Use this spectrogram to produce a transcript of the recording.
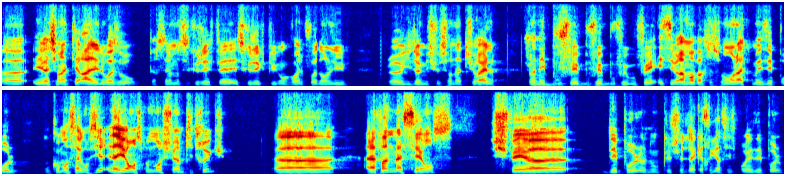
Euh, latérale et l'oiseau, personnellement, c'est ce que j'ai fait et ce que j'explique encore une fois dans le livre, le guide de la musculation naturelle. J'en ai bouffé, bouffé, bouffé, bouffé, et c'est vraiment à partir de ce moment-là que mes épaules ont commencé à grossir. Et d'ailleurs, en ce moment, je fais un petit truc. Euh, à la fin de ma séance, je fais euh, d'épaule, donc je fais déjà 4 exercices pour les épaules.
